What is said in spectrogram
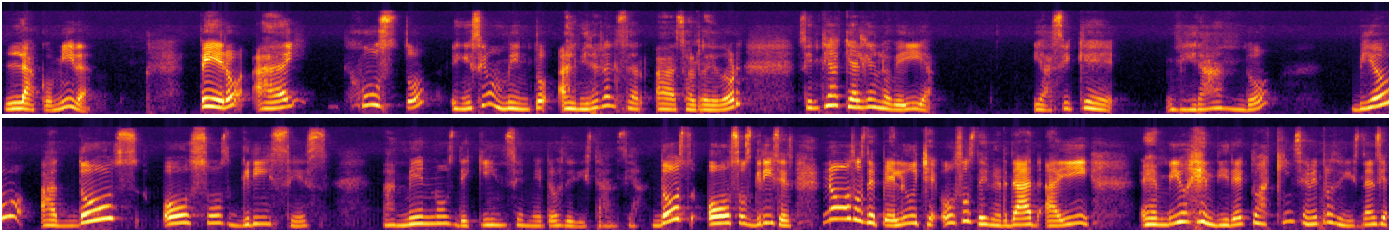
la comida. Pero hay justo en ese momento, al mirar a su alrededor, sentía que alguien lo veía. Y así que mirando, vio a dos osos grises a menos de 15 metros de distancia. Dos osos grises, no osos de peluche, osos de verdad ahí en vivo y en directo a 15 metros de distancia.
